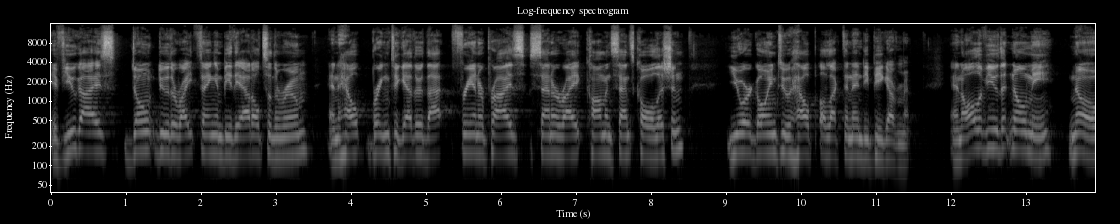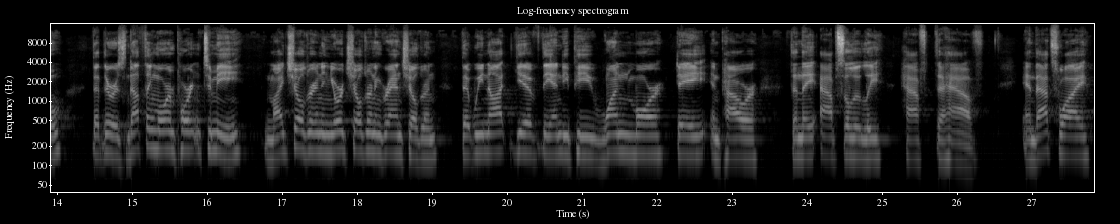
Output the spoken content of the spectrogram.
if you guys don't do the right thing and be the adults in the room and help bring together that free enterprise, center right, common sense coalition, you are going to help elect an NDP government. And all of you that know me know that there is nothing more important to me and my children and your children and grandchildren that we not give the NDP one more day in power than they absolutely have to have. And that's why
